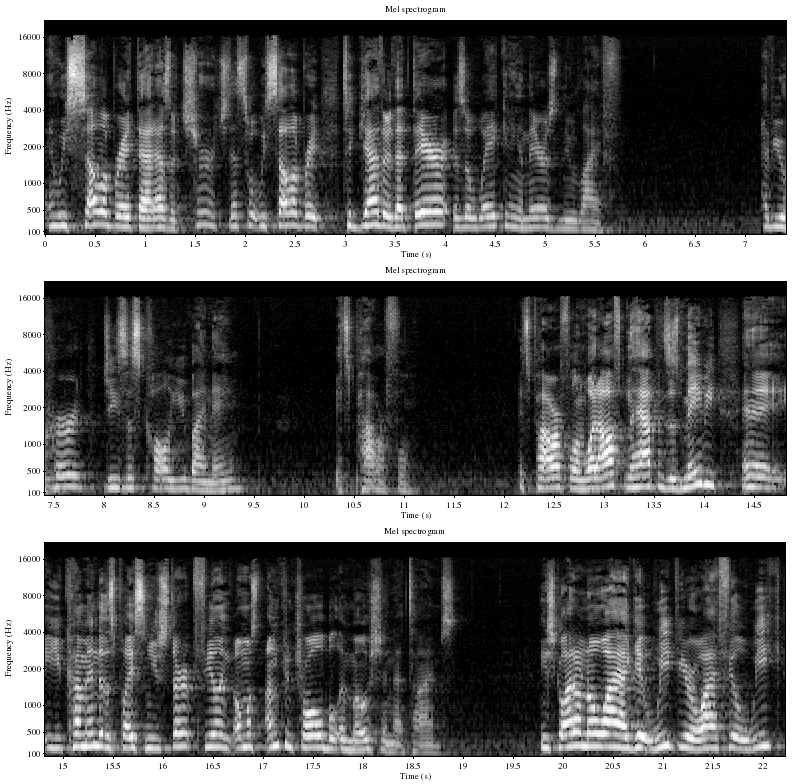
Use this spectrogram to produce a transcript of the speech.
And we celebrate that as a church. That's what we celebrate together that there is awakening and there is new life. Have you heard Jesus call you by name? It's powerful. It's powerful. And what often happens is maybe and uh, you come into this place and you start feeling almost uncontrollable emotion at times. You just go, I don't know why I get weepy or why I feel weak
